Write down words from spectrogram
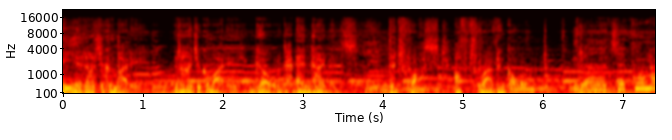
Be a Rajakumari. Rajakumari Gold and Diamonds, the trust of Travancore. Rajakumari.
